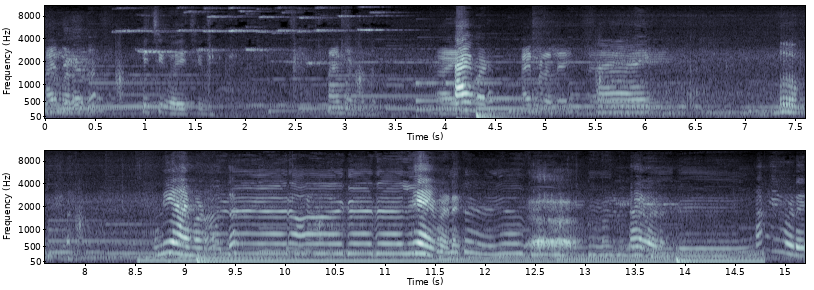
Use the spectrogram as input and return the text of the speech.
ಹಾಯ್ ಮಾಡೋದು ಹೆಚ್ಚಿಗೆ ಹೆಚ್ಚಿಗೆ ಹಾಯ್ ಮಾಡೋದು ಹಾಯ್ ಮಾಡು ಹಾಯ್ ಮಾಡಲಿ ಹಾಯ್ ನೀ ಹಾಯ್ ಮಾಡ್ಬೋದಾ ನೀ ಹಾಯ್ ಮಾಡೆ. ಹಾಯ್ ಮಾಡು. ಹಾಯ್ ಮಾಡೆ.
